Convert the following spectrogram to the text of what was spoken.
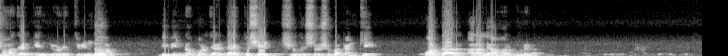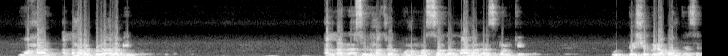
সমাজের কেন্দ্রীয় নেতৃবৃন্দ, বিভিন্ন পর্যায়ের দায়িত্বশীল সদস্য শুভাকাঙ্ক্ষী, পর্দার আড়ালে আমার বোনেরা। মহান আল্লাহ রাব্বুল আলমিন আল্লাহর রাসুল হজরত মোহাম্মদ সাল্লাহ আল্লাহ আসলামকে উদ্দেশ্য করে বলতেছেন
